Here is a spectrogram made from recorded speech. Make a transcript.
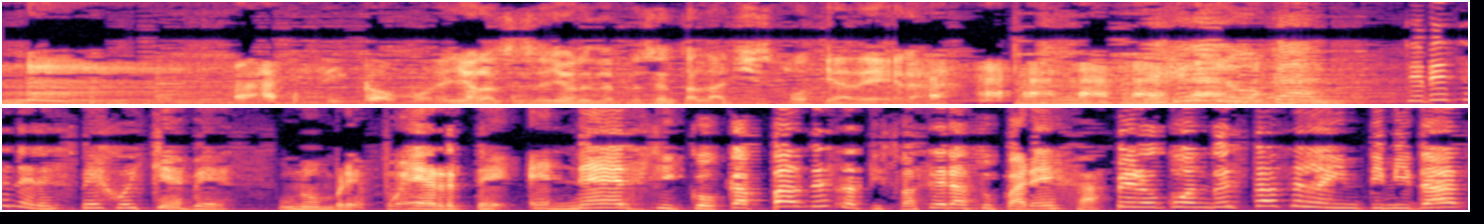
Mm. Así como. Señoras y señores, le presenta la chispoteadera. Te ves en el espejo y ¿qué ves? Un hombre fuerte, enérgico, capaz de satisfacer a su pareja. Pero cuando estás en la intimidad,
